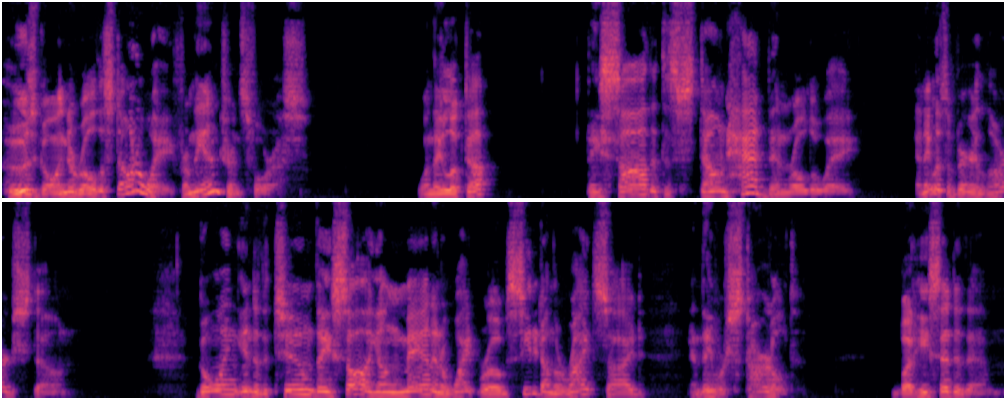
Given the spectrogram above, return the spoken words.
Who's going to roll the stone away from the entrance for us? When they looked up, they saw that the stone had been rolled away, and it was a very large stone. Going into the tomb, they saw a young man in a white robe seated on the right side, and they were startled. But he said to them,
